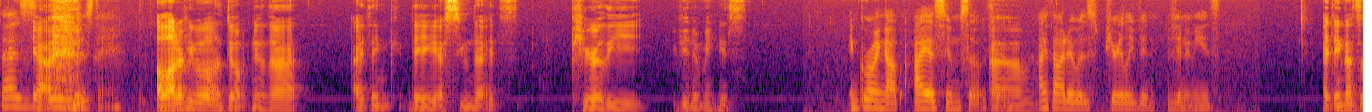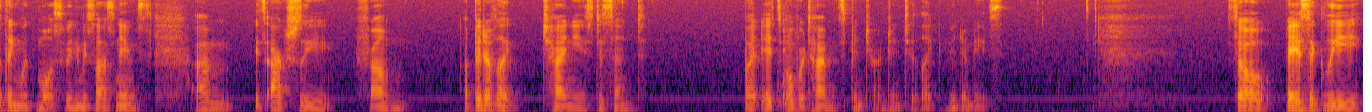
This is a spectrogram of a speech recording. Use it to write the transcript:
that is yeah. really interesting. A lot of people don't know that. I think they assume that it's purely Vietnamese. And growing up, I assume so too. Oh. I thought it was purely Vin- Vietnamese. I think that's the thing with most Vietnamese last names. Um, it's actually from a bit of like Chinese descent, but it's over time it's been turned into like Vietnamese. So basically,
